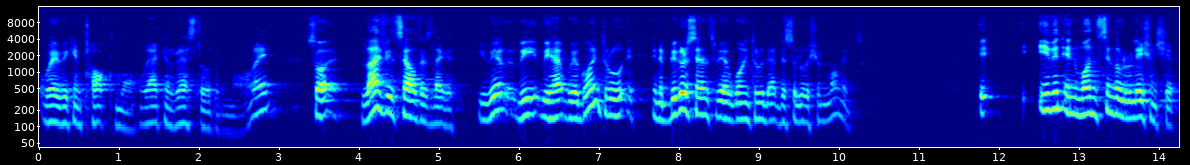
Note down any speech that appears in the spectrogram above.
where we can talk more, where I can rest a little bit more, right? So life itself is like, we, we, we have, we're going through, in a bigger sense, we are going through that dissolution moments. It, even in one single relationship,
